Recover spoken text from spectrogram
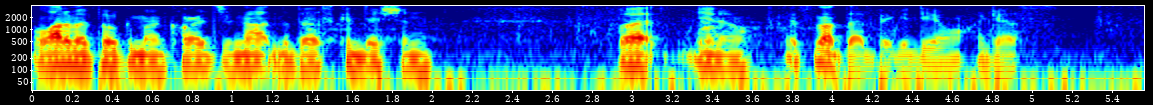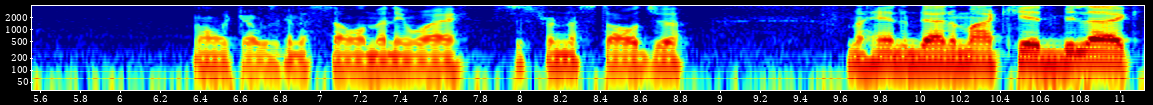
a lot of my Pokemon cards are not in the best condition. But you know, it's not that big a deal, I guess. Not like I was gonna sell them anyway. It's just for nostalgia. I'm gonna hand them down to my kid and be like,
